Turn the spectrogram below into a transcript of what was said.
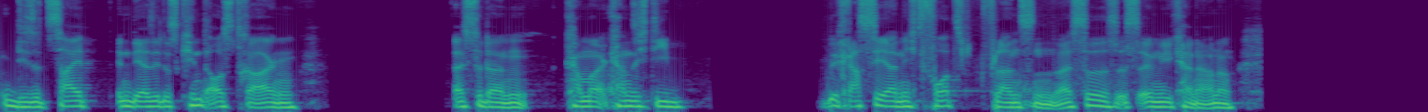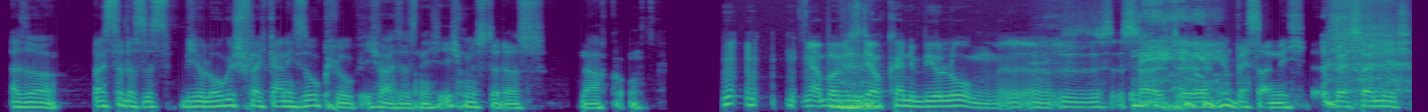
diese Zeit, in der sie das Kind austragen. Weißt du, dann kann man, kann sich die Rasse ja nicht fortpflanzen, weißt du? Das ist irgendwie, keine Ahnung. Also, weißt du, das ist biologisch vielleicht gar nicht so klug. Ich weiß es nicht. Ich müsste das nachgucken. Ja, aber wir sind ja auch keine Biologen. Äh, Das ist halt äh, Besser nicht. besser nicht.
